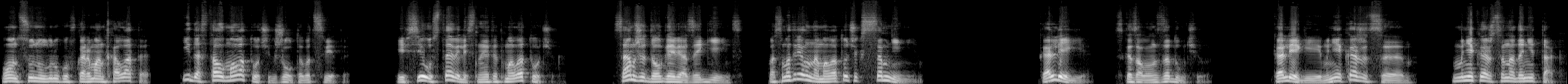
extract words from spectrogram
Он сунул руку в карман халата и достал молоточек желтого цвета. И все уставились на этот молоточек. Сам же долговязый Гейнс посмотрел на молоточек с сомнением. «Коллеги», – сказал он задумчиво. «Коллеги, мне кажется... Мне кажется, надо не так.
